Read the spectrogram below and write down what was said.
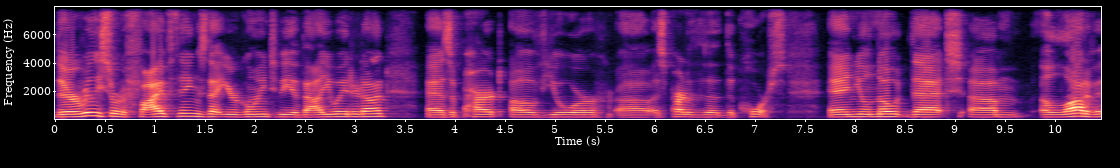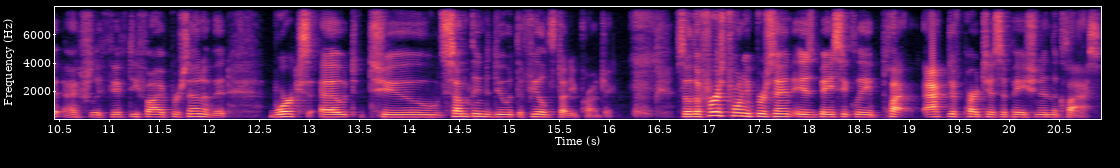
there are really sort of five things that you're going to be evaluated on as a part of your uh, as part of the the course. And you'll note that um, a lot of it actually 55% of it works out to something to do with the field study project. So the first 20% is basically active participation in the class.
